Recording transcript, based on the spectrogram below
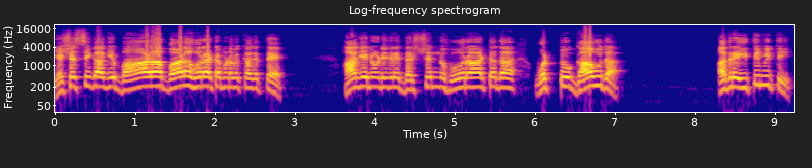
ಯಶಸ್ಸಿಗಾಗಿ ಬಹಳ ಬಹಳ ಹೋರಾಟ ಮಾಡಬೇಕಾಗತ್ತೆ. ಹಾಗೆ ನೋಡಿದರೆ ದರ್ಶನ್ ಹೋರಾಟದ ಒಟ್ಟು ಗಾವುದ ಅದರ ಇತಿಮಿತಿ.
